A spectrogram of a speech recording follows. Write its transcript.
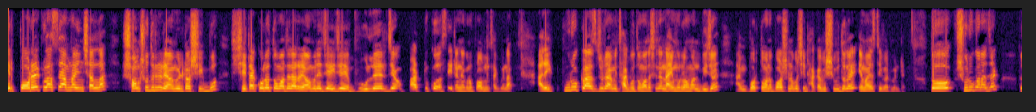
এর পরের ক্লাসে আমরা ইনশাল্লাহ সংশোধনী রেওয়ামিলটাও শিখব। সেটা করলে তোমাদের আর রেওয়ামিলের যে এই যে ভুলের যে পার্টটুকু আছে, এটা নিয়ে কোনো প্রবলেম থাকবে না। আর এই পুরো ক্লাস জুড়ে আমি থাকব তোমাদের সাথে নাইমুর রহমান বিজয়। আমি বর্তমানে পড়াশোনা করছি ঢাকা বিশ্ববিদ্যালয়ের এমআইএস ডিপার্টমেন্টে তো শুরু করা যাক। তো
